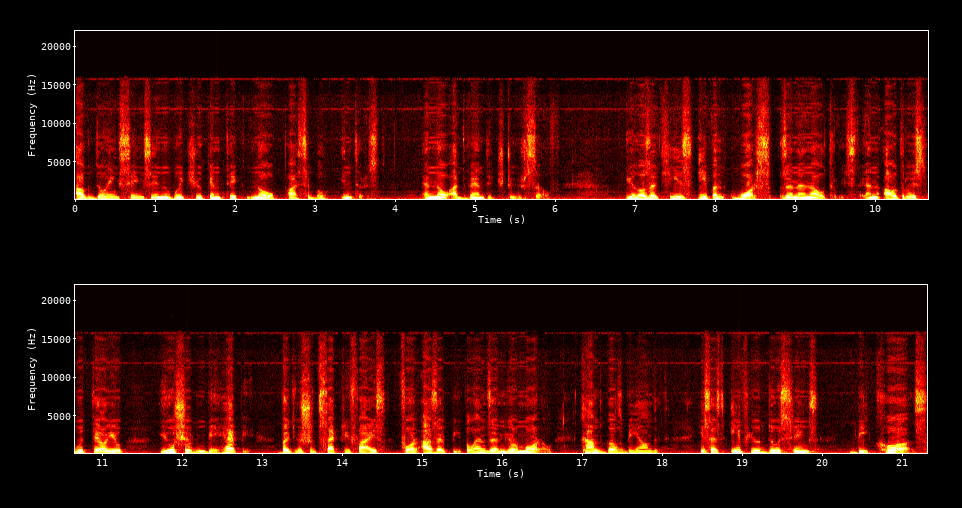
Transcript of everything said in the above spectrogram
Of doing things in which you can take no possible interest and no advantage to yourself. You know that he is even worse than an altruist. An altruist would tell you, you shouldn't be happy, but you should sacrifice for other people and then you're moral. Kant goes beyond it. He says, if you do things because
